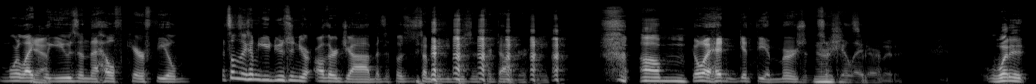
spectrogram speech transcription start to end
more likely use in the healthcare field. That sounds like something you'd use in your other job as opposed to something you'd use in photography. um Go ahead and get the immersion Immersion circulator. What it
